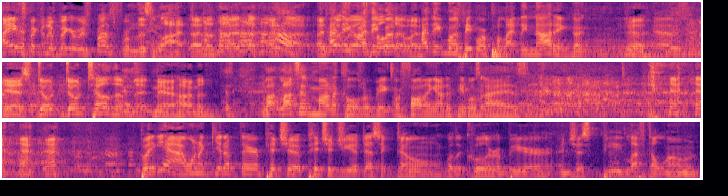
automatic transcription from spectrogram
I expected a bigger response from this lot. I thought, I thought, I thought, I thought we all felt mo- I think most people are politely nodding, going, mm. yes, don't don't tell them, Ma- Mayor Harmon. Lots of monocles were, being, were falling out of people's eyes. But yeah, I want to get up there, pitch a pitch a geodesic dome with a cooler of beer, and just be left alone.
